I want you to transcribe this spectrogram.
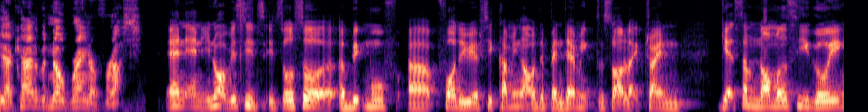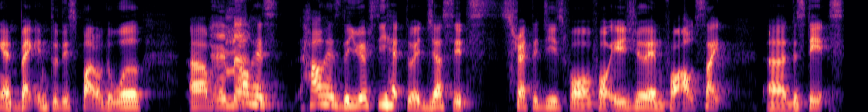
Yeah, kind of a no brainer for us. And and you know obviously it's it's also a big move uh, for the UFC coming out of the pandemic to sort of like try and get some normalcy going and back into this part of the world. Um, how has how has the UFC had to adjust its strategies for for Asia and for outside uh, the states?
